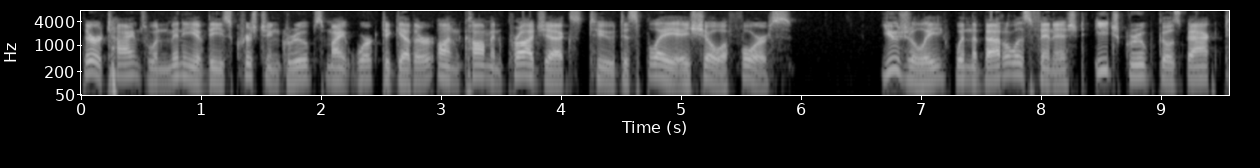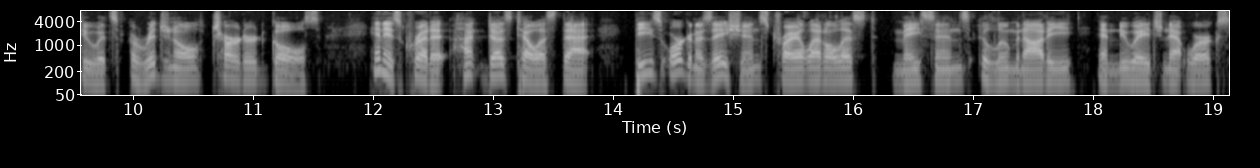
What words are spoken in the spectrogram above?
There are times when many of these Christian groups might work together on common projects to display a show of force. Usually, when the battle is finished, each group goes back to its original chartered goals. In his credit, Hunt does tell us that these organizations, Trilateralists, Masons, Illuminati, and New Age networks,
